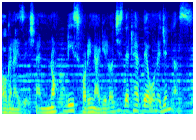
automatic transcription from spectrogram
organizations and not these foreign ideologies that have their own agendas.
